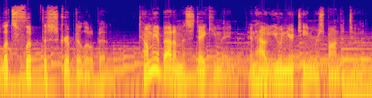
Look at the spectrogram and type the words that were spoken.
Let's flip the script a little bit. Tell me about a mistake you made and how you and your team responded to it.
